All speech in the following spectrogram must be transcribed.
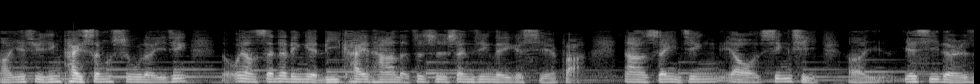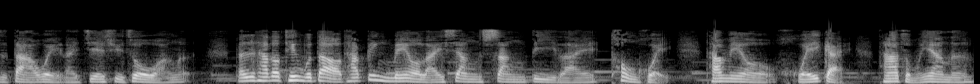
啊，也许已经太生疏了，已经，我想神的灵也离开他了，这是圣经的一个写法。那神已经要兴起呃耶西的儿子大卫来接续做王了，但是他都听不到，他并没有来向上帝来痛悔，他没有悔改，他怎么样呢？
